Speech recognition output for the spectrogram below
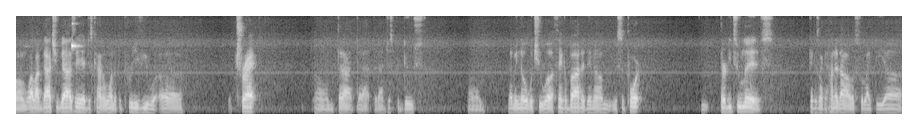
um, while I got you guys here, I just kind of wanted to preview a, uh, a track um, that I that I that I just produced. Um, let me know what you uh, think about it and um, support 32 lives think it's like a hundred dollars for like the uh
